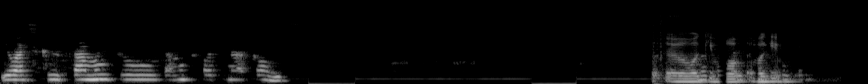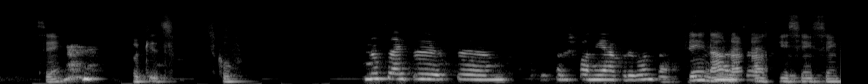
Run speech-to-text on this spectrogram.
e eu acho que está muito, está muito relacionado com isso. Eu aqui vou. Eu aqui... Sim? Desculpe. Não sei se, se, se respondi à pergunta. Sim, não, não, não, sim, sim, sim.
